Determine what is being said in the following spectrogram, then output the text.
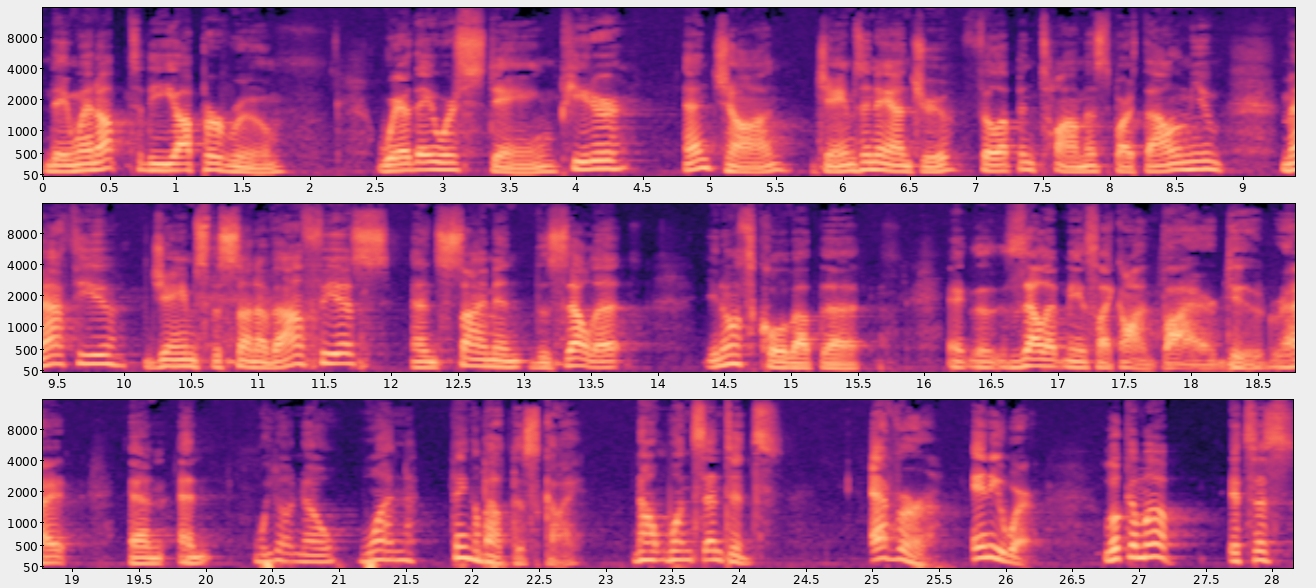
they went up to the upper room where they were staying, Peter and John, James and Andrew, Philip and Thomas, Bartholomew, Matthew, James the son of Alphaeus, and Simon the Zealot. You know what's cool about that? Zealot means like on fire, dude, right? And and we don't know one thing about this guy. Not one sentence. Ever. Anywhere. Look him up. It says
